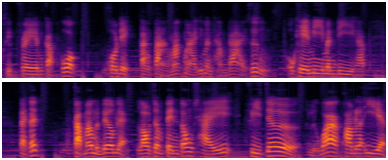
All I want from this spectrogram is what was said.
60 เฟรมกับพวกโคเด็กต่างๆ มากมายที่มันทำได้ ซึ่งโอเคมีมันดีครับ แต่ก็กลับมาเหมือนเดิมแหละ เราจำเป็นต้องใช้ฟีเจอร์ หรือว่าความละเอียด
